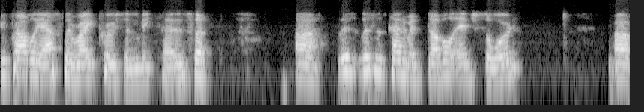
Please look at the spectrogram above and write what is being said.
You probably asked the right person because uh, this this is kind of a double-edged sword. Uh,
